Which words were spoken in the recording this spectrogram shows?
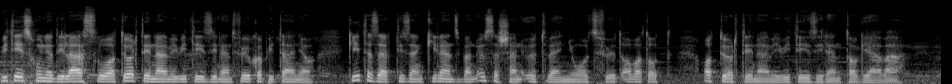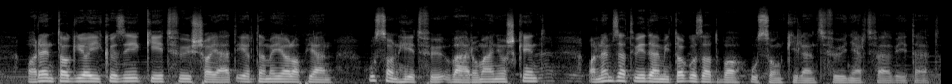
Vitéz Hunyadi László a történelmi vitézirend főkapitánya 2019-ben összesen 58 főt avatott a történelmi vitézirend tagjává. A rendtagjai közé két fő saját érdemei alapján 27 fő várományosként, a nemzetvédelmi tagozatba 29 fő nyert felvételt.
